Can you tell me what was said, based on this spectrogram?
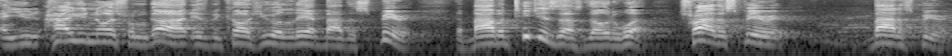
And you, how you know it's from God is because you are led by the Spirit. The Bible teaches us, though, to what? Try the Spirit by the Spirit.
